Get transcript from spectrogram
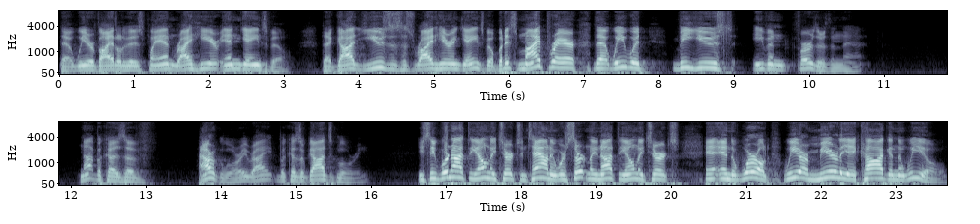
that we are vital to his plan right here in Gainesville, that God uses us right here in Gainesville. But it's my prayer that we would be used even further than that. Not because of our glory, right? Because of God's glory. You see, we're not the only church in town, and we're certainly not the only church in, in the world. We are merely a cog in the wheel.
